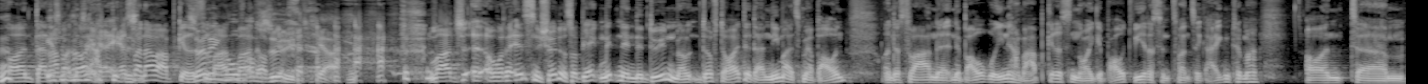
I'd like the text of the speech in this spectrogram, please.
Und dann erst haben wir noch, erstmal haben wir abgerissen. Söringhof war, war auf Sylt, ja. war, oder ist ein schönes Objekt mitten in den Dünen. Man dürfte heute dann niemals mehr bauen. Und das war eine, eine Bauruine, haben wir abgerissen, neu gebaut. Wir, das sind 20 Eigentümer. Und ähm,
